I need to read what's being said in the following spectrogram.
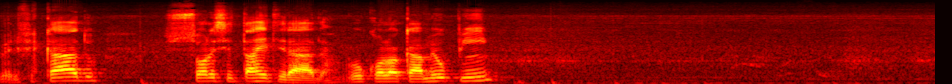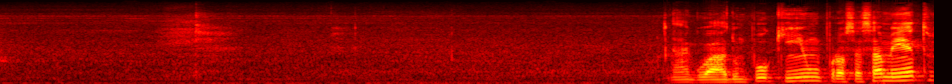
verificado, solicitar retirada. Vou colocar meu PIN. Aguardo um pouquinho o processamento.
